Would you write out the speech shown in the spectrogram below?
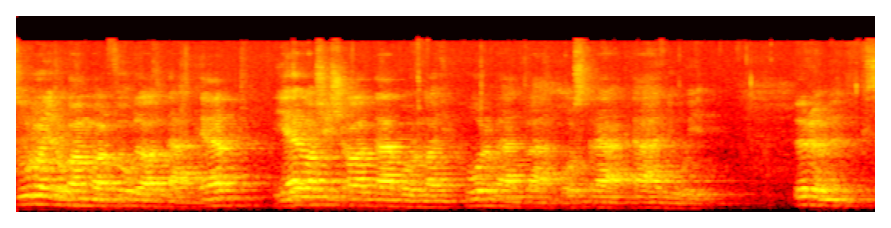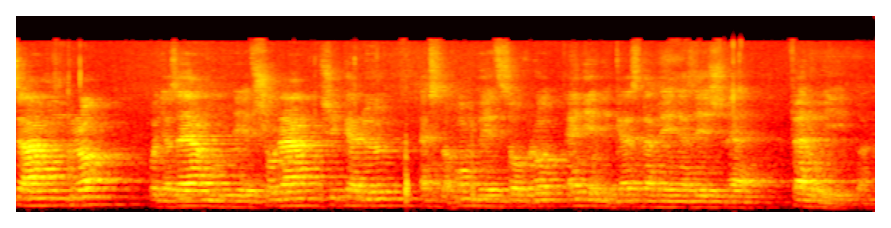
szuronyrohammal foglalták el Jellasis altábornagy horvát vár osztrák ágyúit. Örömünk számunkra, hogy az elmúlt év során sikerült ezt a honvéd szobrot egyéni kezdeményezésre felújítani.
